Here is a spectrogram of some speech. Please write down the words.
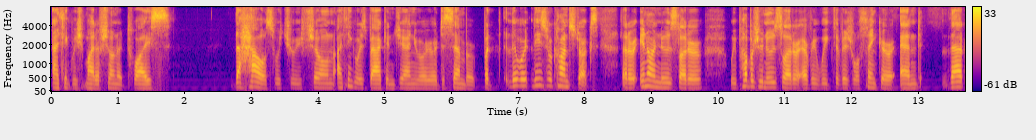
I think we might have shown it twice. The house, which we've shown, I think it was back in January or December, but there were these were constructs that are in our newsletter. We publish a newsletter every week, The Visual Thinker, and that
